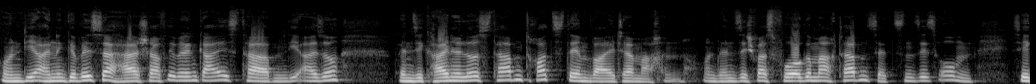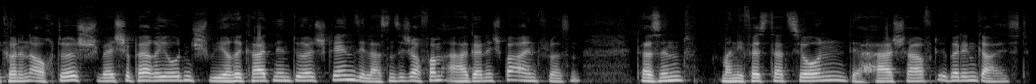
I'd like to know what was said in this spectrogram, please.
und die eine gewisse Herrschaft über den Geist haben, die also, wenn sie keine Lust haben, trotzdem weitermachen. Und wenn sie sich was vorgemacht haben, setzen sie es um. Sie können auch durch Schwächeperioden, Schwierigkeiten hindurchgehen. Sie lassen sich auch vom Ärger nicht beeinflussen. Das sind Manifestationen der Herrschaft über den Geist.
